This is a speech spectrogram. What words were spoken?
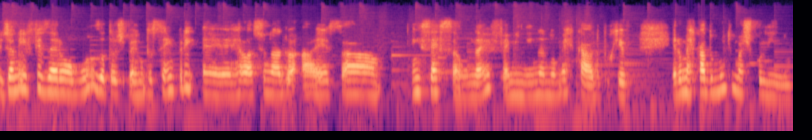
já me fizeram algumas outras perguntas, sempre é, relacionado a essa inserção né, feminina no mercado, porque era um mercado muito masculino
